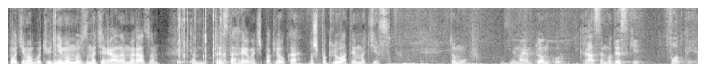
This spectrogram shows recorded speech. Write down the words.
потім, мабуть, віднімемо з матеріалами разом. Там 300 гривень шпакльовка нашпаклювати матіс. Тому знімаємо пленку, красимо диски, фоткаємо.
